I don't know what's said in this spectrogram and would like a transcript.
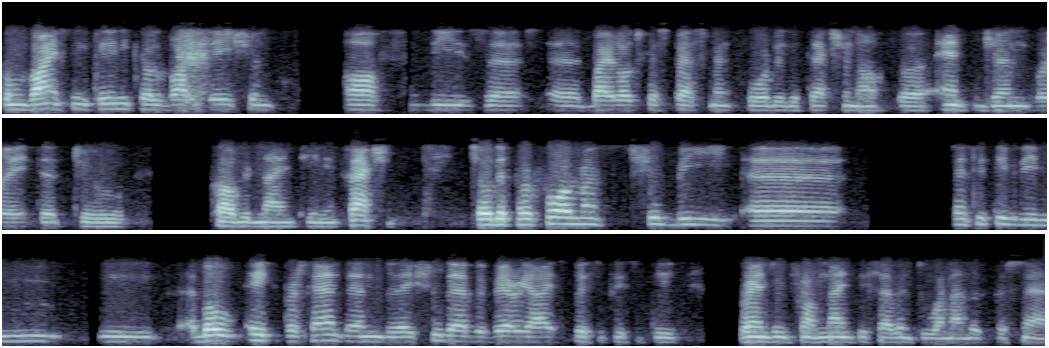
convincing clinical validation of these biological specimens for the detection of antigen related to COVID-19 infection. So the performance should be sensitivity mm, mm, above 80%, and they should have a very high specificity ranging from 97%-100%.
